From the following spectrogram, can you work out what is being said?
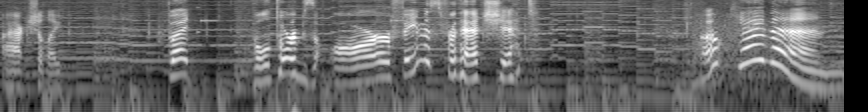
actually. But Voltorbs are famous for that shit. Okay then.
